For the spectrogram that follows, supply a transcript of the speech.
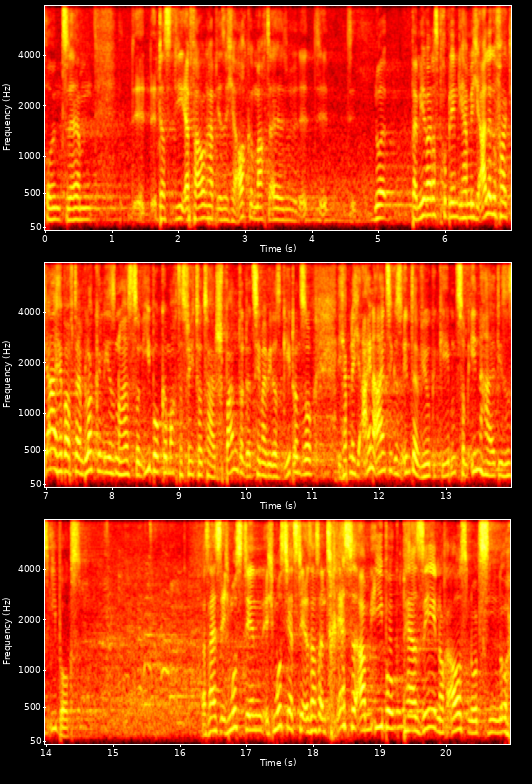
Und ähm, das, die Erfahrung habt ihr sicher auch gemacht. Äh, nur bei mir war das Problem, die haben mich alle gefragt, ja, ich habe auf deinem Blog gelesen, du hast so ein E-Book gemacht, das finde ich total spannend und erzähl mal, wie das geht und so. Ich habe nicht ein einziges Interview gegeben zum Inhalt dieses E-Books. Das heißt, ich muss, den, ich muss jetzt das Interesse am E-Book per se noch ausnutzen, um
